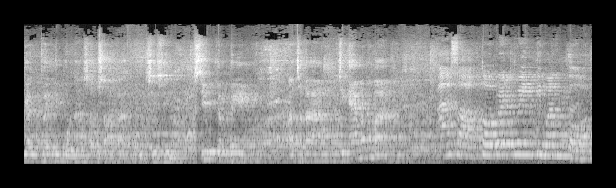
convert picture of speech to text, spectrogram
20 hanggang 24 na sa Osaka. Magsisi city campaign. At saka si Emma naman, Ah, sa October 21 po,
